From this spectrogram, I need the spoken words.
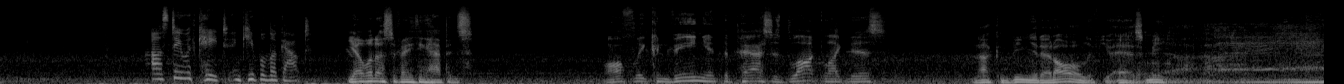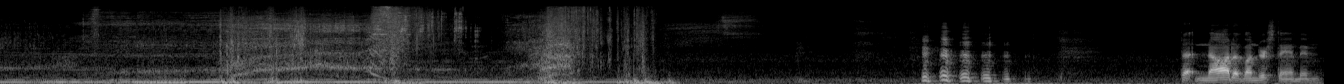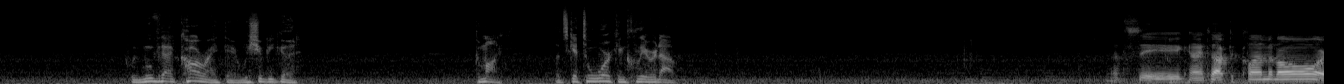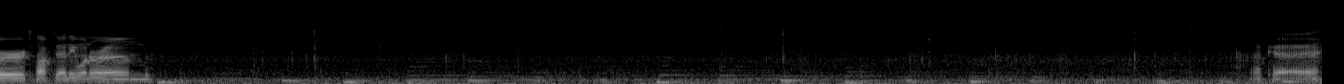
I'll stay with Kate and keep a lookout. Yell at us if anything happens. Awfully convenient the pass is blocked like this. Not convenient at all, if you ask me. That nod of understanding. If we move that car right there, we should be good. Come on. Let's get to work and clear it out. Let's see. Can I talk to Clem at all, or talk to anyone around? Okay.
